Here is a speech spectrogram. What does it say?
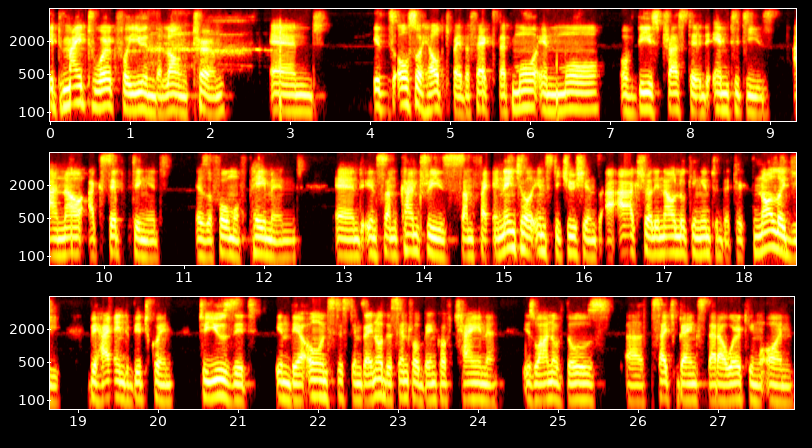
it might work for you in the long term. And it's also helped by the fact that more and more of these trusted entities are now accepting it as a form of payment. And in some countries, some financial institutions are actually now looking into the technology behind Bitcoin to use it in their own systems. I know the Central Bank of China is one of those uh, such banks that are working on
